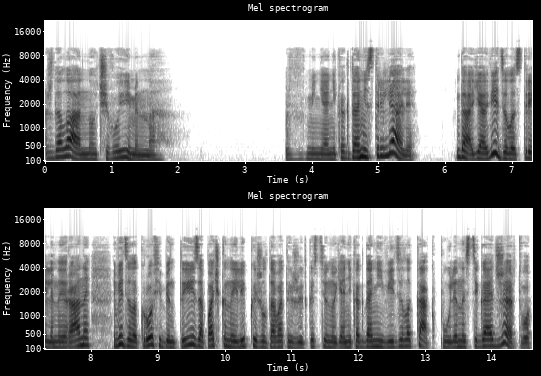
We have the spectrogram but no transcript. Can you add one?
Ждала, но чего именно? В меня никогда не стреляли. Да, я видела стрелянные раны, видела кровь и бинты, запачканные липкой желтоватой жидкостью, но я никогда не видела, как пуля настигает жертву.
